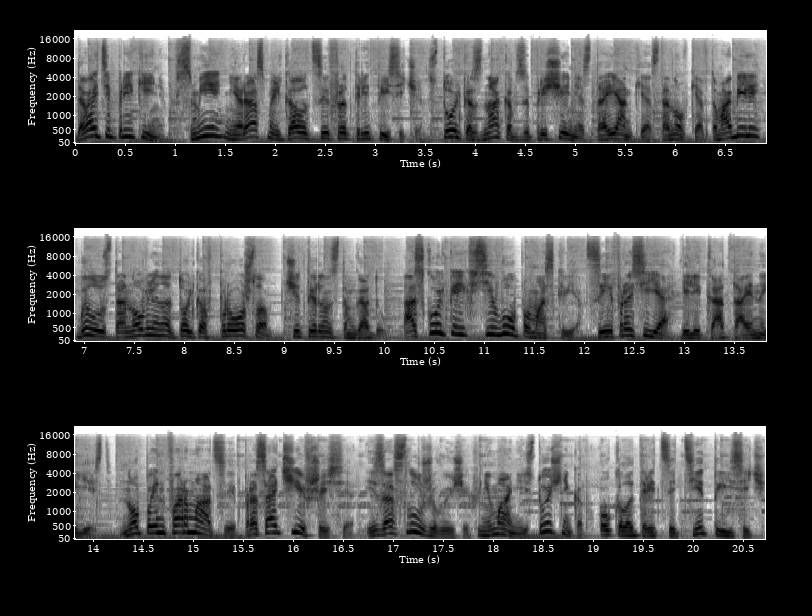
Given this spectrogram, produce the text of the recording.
Давайте прикинем. В СМИ не раз мелькала цифра 3000. Столько знаков запрещения стоянки и остановки автомобилей было установлено только в прошлом, 2014 году. А сколько их всего по Москве? Цифра сия велика тайна есть. Но по информации, просочившейся и заслуживающих внимания источников, около 30 тысяч.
